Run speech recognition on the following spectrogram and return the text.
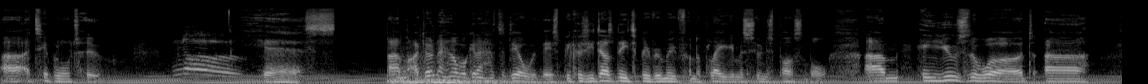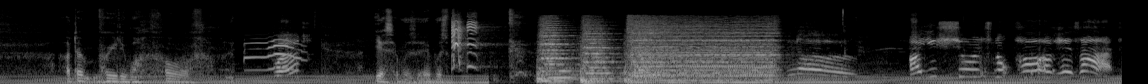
uh, a tipple or two. No. Yes. Um, I don't know how we're going to have to deal with this because he does need to be removed from the palladium as soon as possible. Um, he used the word, uh, I don't really want. Oh. Word? Yes, it was. It was. No. Are you sure it's not part of his act?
